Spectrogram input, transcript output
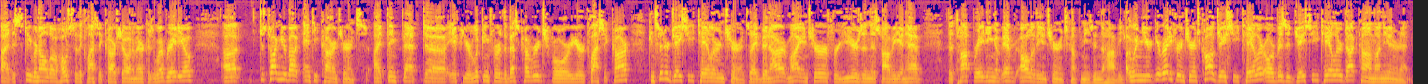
Hi, this is Steve Ronaldo, host of the Classic Car Show on America's Web Radio. Uh, just talking to you about antique car insurance. I think that uh, if you're looking for the best coverage for your classic car, consider J.C. Taylor Insurance. They've been our my insurer for years in this hobby and have the top rating of every, all of the insurance companies in the hobby. When you get ready for insurance, call J.C. Taylor or visit jctaylor.com on the internet.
